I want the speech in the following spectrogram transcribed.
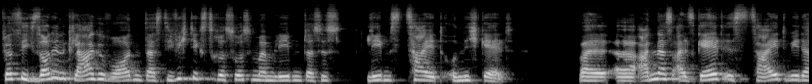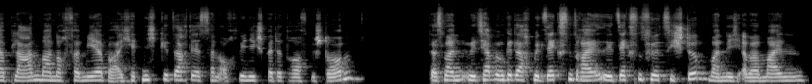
plötzlich sonnenklar geworden, dass die wichtigste Ressource in meinem Leben, das ist Lebenszeit und nicht Geld. Weil äh, anders als Geld ist Zeit weder planbar noch vermehrbar. Ich hätte nicht gedacht, er ist dann auch wenig später drauf gestorben. Dass man, ich habe immer gedacht, mit 36, 46 stirbt man nicht, aber mein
